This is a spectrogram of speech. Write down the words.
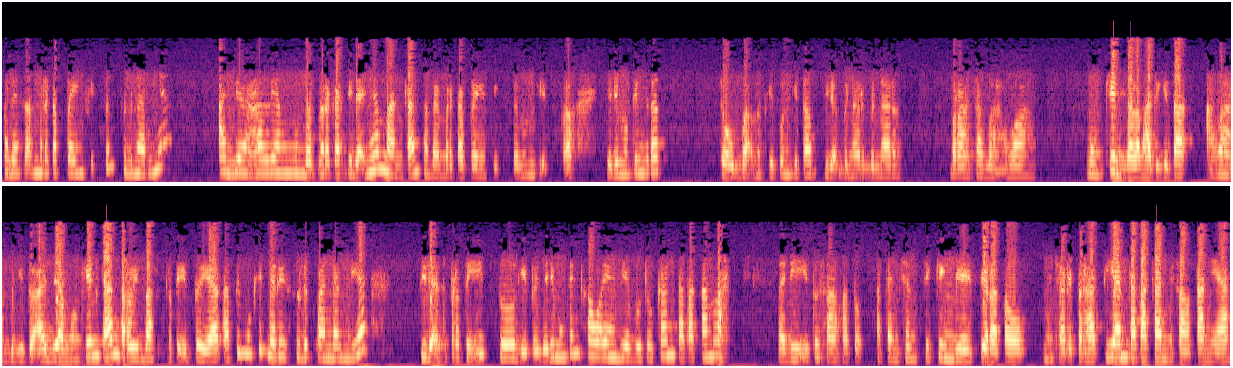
pada saat mereka playing victim sebenarnya ada hal yang membuat mereka tidak nyaman kan sampai mereka playing victim gitu. Jadi mungkin kita coba meskipun kita tidak benar-benar merasa bahwa mungkin dalam hati kita Allah begitu aja mungkin kan terlintas seperti itu ya. Tapi mungkin dari sudut pandang dia tidak seperti itu gitu. Jadi mungkin kalau yang dia butuhkan katakanlah tadi itu salah satu attention seeking behavior atau mencari perhatian katakan misalkan ya.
